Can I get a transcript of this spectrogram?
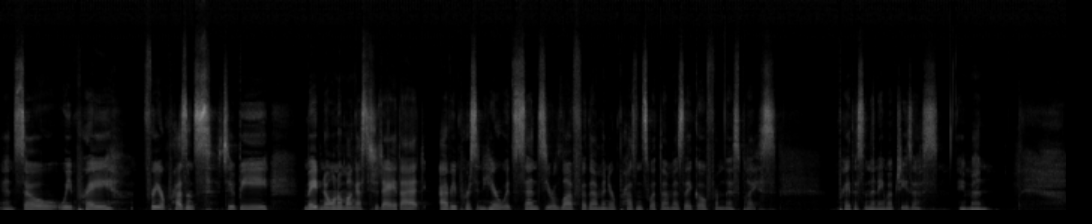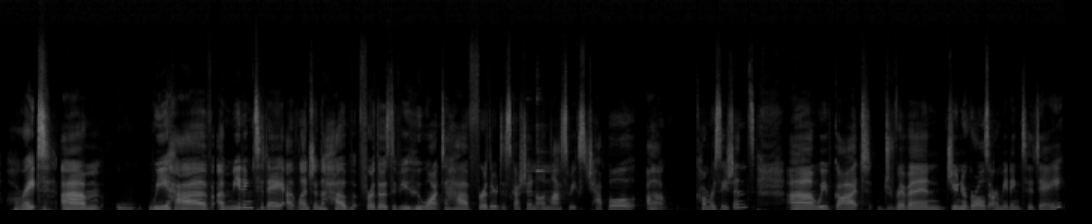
And so we pray for your presence to be made known among us today, that every person here would sense your love for them and your presence with them as they go from this place. Pray this in the name of Jesus. Amen. All right. Um, we have a meeting today at lunch in the hub for those of you who want to have further discussion on last week's chapel uh, conversations. Um, we've got Driven Junior Girls are meeting today.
